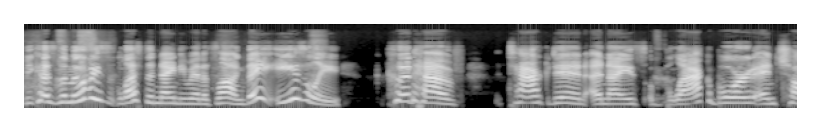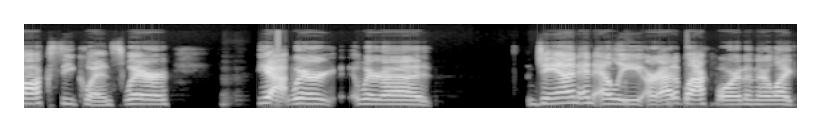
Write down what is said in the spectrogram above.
Because the movie's less than 90 minutes long. They easily could have tacked in a nice blackboard and chalk sequence where yeah, where where uh Jan and Ellie are at a blackboard and they're like,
